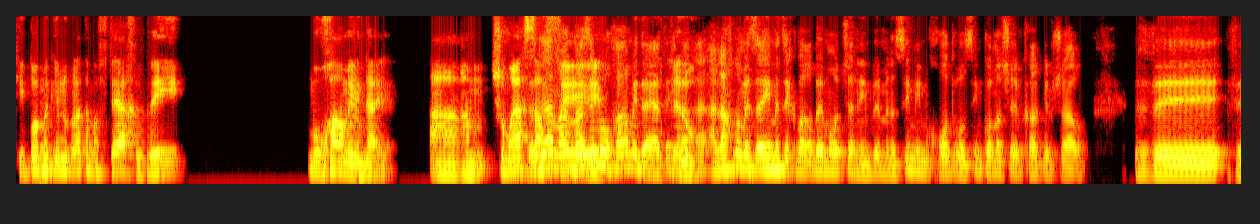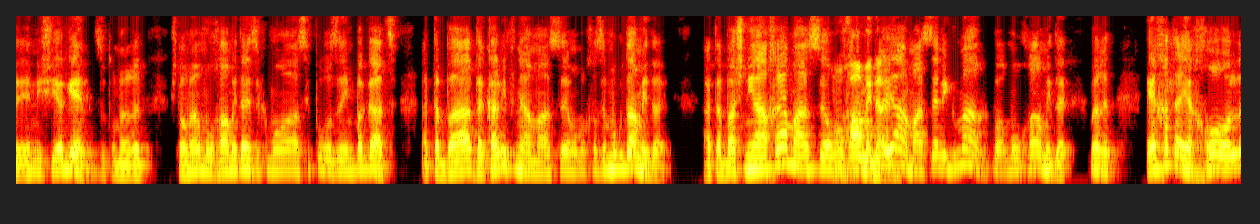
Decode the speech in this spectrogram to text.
כי פה מגיעים לנקודת המפתח והיא מאוחר מדי. שומרי הסף... אתה יודע מה, מה זה אה, מאוחר מדי? אנחנו מזהים את זה כבר הרבה מאוד שנים ומנסים למחות ועושים כל מה שרק אפשר ו... ואין מי שיגן, זאת אומרת, כשאתה אומר מאוחר מדי זה כמו הסיפור הזה עם בג"ץ, אתה בא דקה לפני המעשה, אומרים לך זה מוקדם מדי, אתה בא שנייה אחרי המעשה, מאוחר מדי, המעשה נגמר, כבר מאוחר מדי. זאת אומרת, איך אתה יכול,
